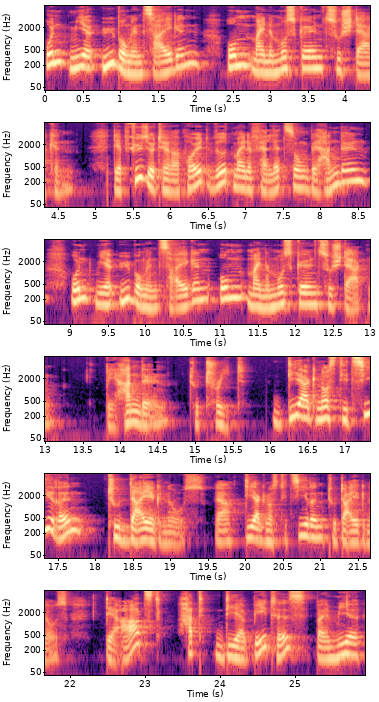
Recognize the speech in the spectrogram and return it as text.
und mir Übungen zeigen, um meine Muskeln zu stärken. Der Physiotherapeut wird meine Verletzung behandeln und mir Übungen zeigen, um meine Muskeln zu stärken. Behandeln, to treat. Diagnostizieren to diagnose. Ja, diagnostizieren, to diagnose. Der Arzt hat Diabetes bei mir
